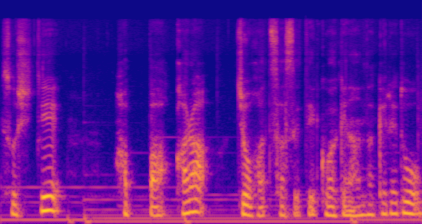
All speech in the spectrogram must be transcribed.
そして葉っぱから蒸発させていくわけなんだけれど、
